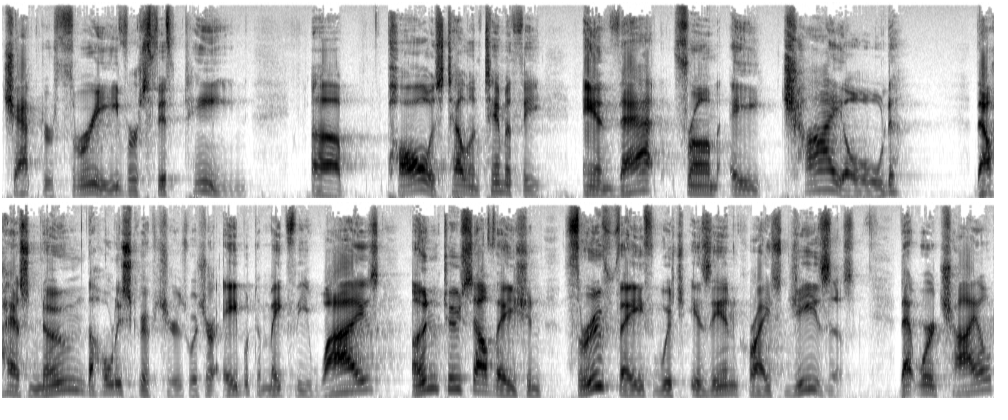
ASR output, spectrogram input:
chapter 3, verse 15, uh, Paul is telling Timothy, and that from a child thou hast known the Holy Scriptures, which are able to make thee wise unto salvation through faith which is in Christ Jesus. That word child,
